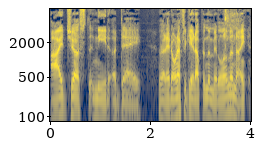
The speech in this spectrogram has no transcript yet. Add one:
I just need a day that I don't have to get up in the middle of the night.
